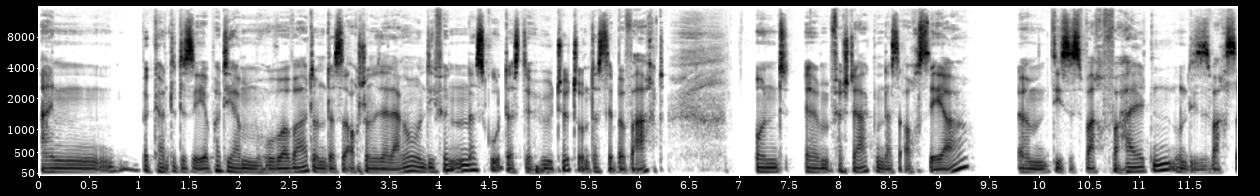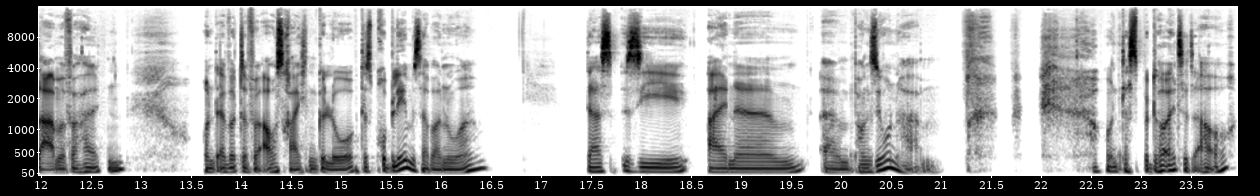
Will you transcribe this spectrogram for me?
ein bekanntes Ehepaar, die haben einen Hoverwart und das auch schon sehr lange und die finden das gut, dass der hütet und dass der bewacht und ähm, verstärken das auch sehr, ähm, dieses Wachverhalten und dieses wachsame Verhalten. Und er wird dafür ausreichend gelobt. Das Problem ist aber nur, dass sie eine ähm, Pension haben. Und das bedeutet auch,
